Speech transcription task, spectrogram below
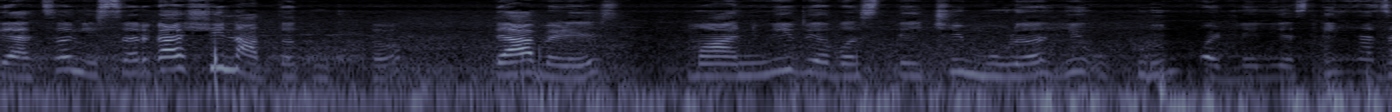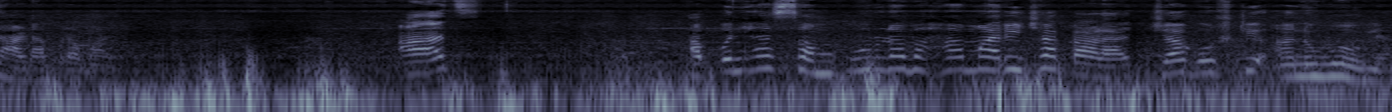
त्याचं निसर्गाशी नातं तुटतं त्यावेळेस मानवी व्यवस्थेची मुळं ही उखडून पडलेली असती ह्या झाडाप्रमाणे. आज आपण ह्या संपूर्ण महामारीच्या काळात ज्या गोष्टी अनुभवल्या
